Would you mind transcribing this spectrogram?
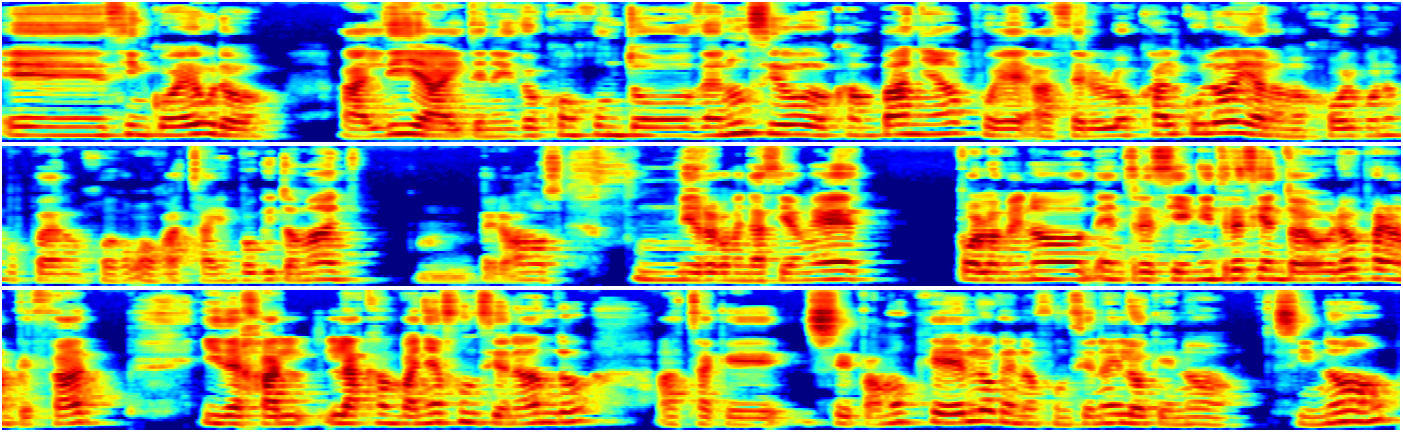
5 eh, euros al día y tenéis dos conjuntos de anuncios, dos campañas, pues haceros los cálculos y a lo mejor, bueno, pues, a lo mejor os gastáis un poquito más. Pero vamos, mi recomendación es por lo menos entre 100 y 300 euros para empezar y dejar las campañas funcionando hasta que sepamos qué es lo que nos funciona y lo que no. Si no,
